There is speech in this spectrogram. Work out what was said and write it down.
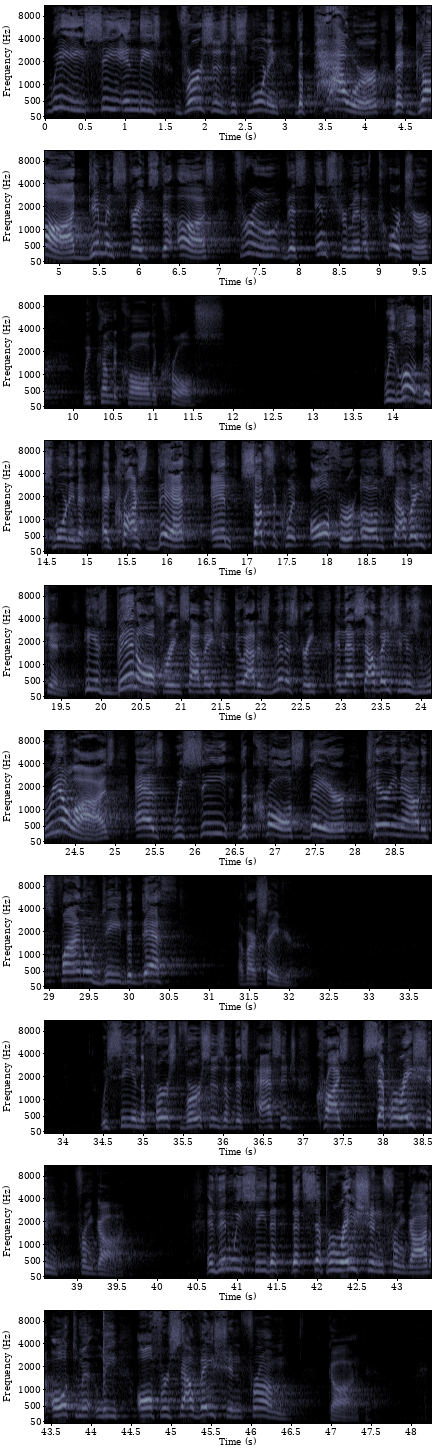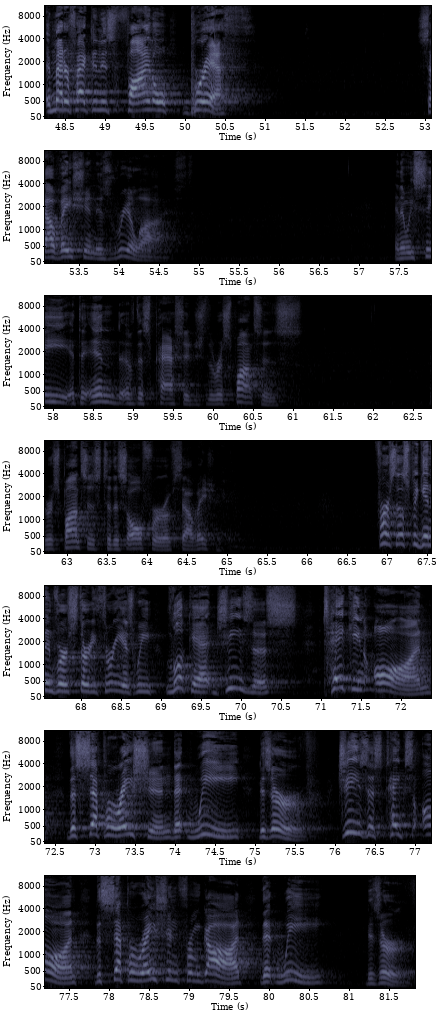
We see in these verses this morning the power that God demonstrates to us through this instrument of torture we've come to call the cross. We look this morning at, at Christ's death and subsequent offer of salvation. He has been offering salvation throughout his ministry, and that salvation is realized as we see the cross there carrying out its final deed, the death of our Savior. We see in the first verses of this passage Christ's separation from God. And then we see that, that separation from God ultimately offers salvation from God. As a matter of fact, in his final breath, salvation is realized. And then we see at the end of this passage the responses, the responses to this offer of salvation. First, let's begin in verse 33 as we look at Jesus taking on the separation that we deserve. Jesus takes on the separation from God that we deserve.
